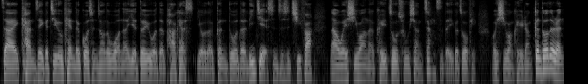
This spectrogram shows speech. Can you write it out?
在看这个纪录片的过程中的我呢，也对于我的 podcast 有了更多的理解，甚至是启发。那我也希望呢，可以做出像这样子的一个作品。我也希望可以让更多的人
